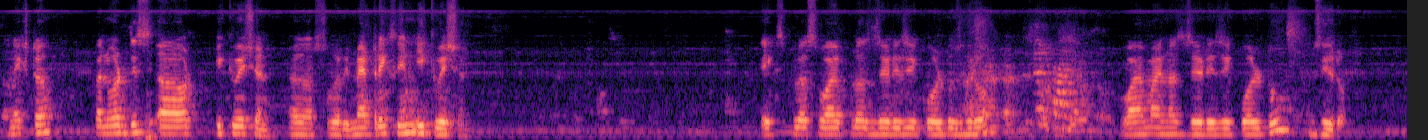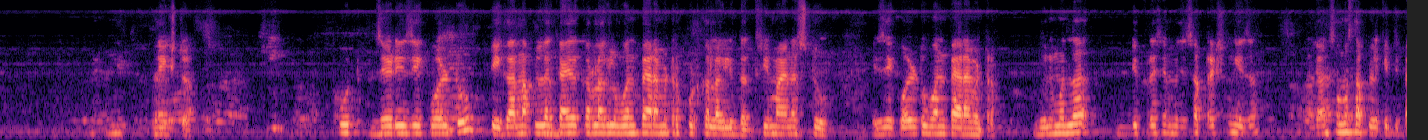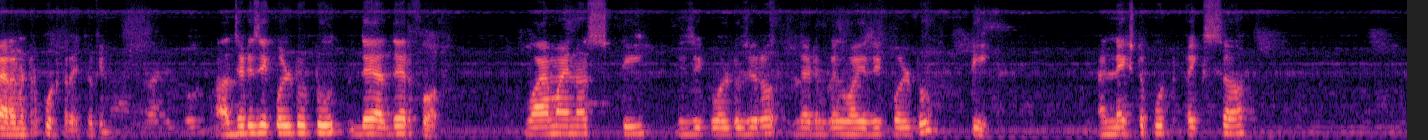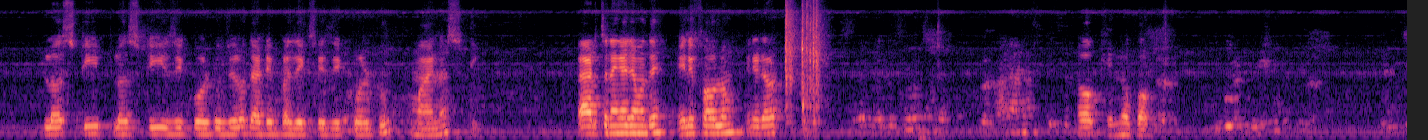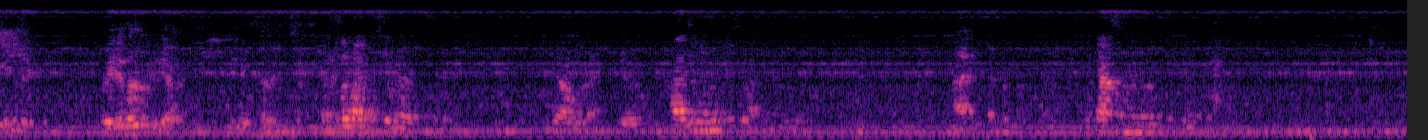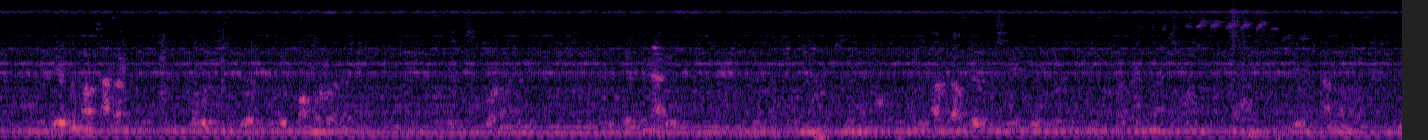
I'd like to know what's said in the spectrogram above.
next uh, convert this uh, equation uh, sorry matrix in equation x plus y plus z is equal to 0 y minus z is equal to 0 next uh, put z is equal to t कारण आपल्याला काय करावं लागलं one parameter put करावं लागली तर three minus two is equal to one parameter दोन्ही मधलं डिप्रेशन म्हणजे सबट्रॅक्शन घ्यायचं. त्याच्यावर समजतं आपल्याला किती पॅरामीटर पुट करायचे okay Z is equal to two there there for Y minus T is equal to zero that implies Y is equal to T and next put X plus T plus T is equal to zero that implies X is equal to minus T अडचण आहे का याच्यामध्ये any problem any doubt Okay, no problem.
